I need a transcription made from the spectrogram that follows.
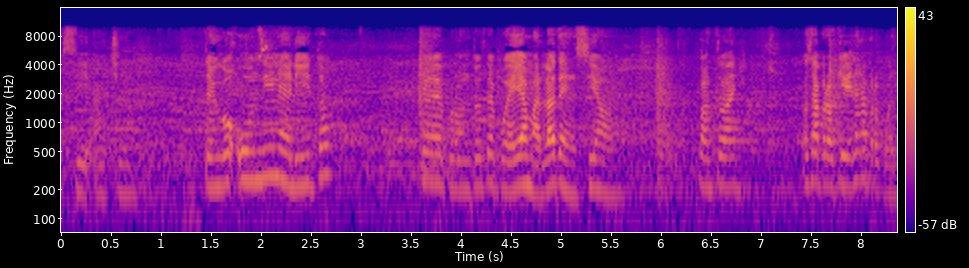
sí, aquí. Tengo un dinerito que de pronto te puede llamar la atención. ¿Cuánto hay? O sea, pero ¿qué vienes a proponer?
